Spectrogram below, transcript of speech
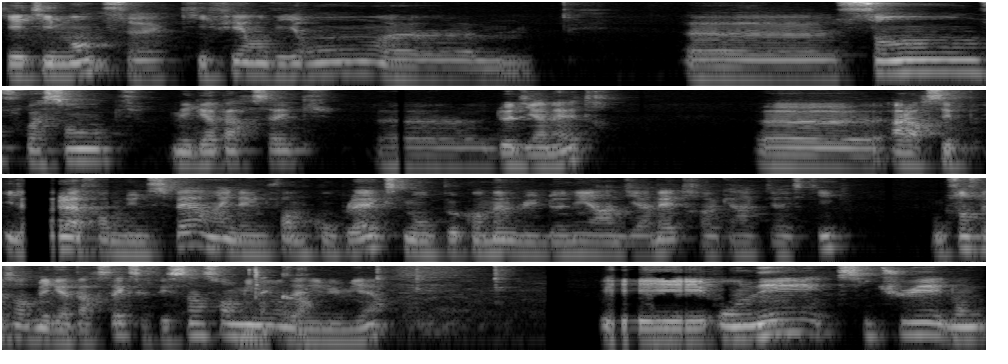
qui est immense, qui fait environ 160 mégaparsecs de diamètre. alors, il n'a pas la forme d'une sphère, hein, il a une forme complexe, mais on peut quand même lui donner un diamètre caractéristique. Donc 160 mégaparsecs, ça fait 500 millions d'années-lumière. Et on est situé, donc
